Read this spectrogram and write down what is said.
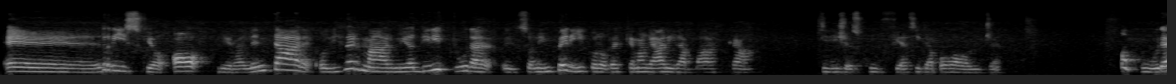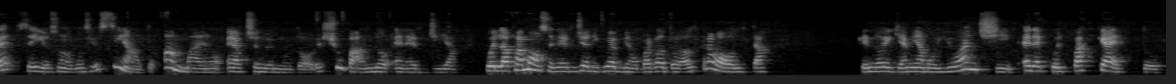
eh, rischio o di rallentare o di fermarmi o addirittura eh, sono in pericolo perché magari la barca si dice scuffia, si capovolge. Oppure, se io sono così ostinato, ammano e accendo il motore, sciupando energia. Quella famosa energia di cui abbiamo parlato l'altra volta, che noi chiamiamo Yuan Qi, ed è quel pacchetto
